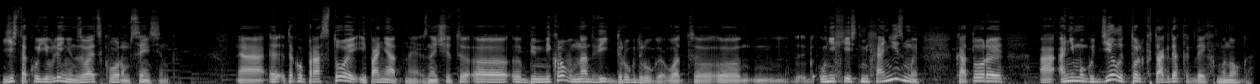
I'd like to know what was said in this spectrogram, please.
есть такое явление, называется кворум сенсинг а, э, такое простое и понятное. Значит, э, микробам надо видеть друг друга. Вот у них есть механизмы, которые а, они могут делать только тогда, когда их много.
